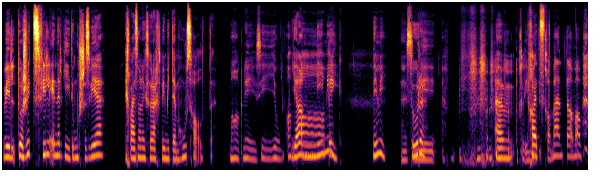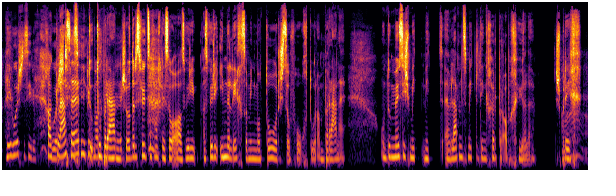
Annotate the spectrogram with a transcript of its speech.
Weil du hast wie zu viel Energie. Du musst das wie, ich weiß noch nicht so recht, wie mit dem haushalten. Magnesium. am Ja, nimm mich. Nimm mich. Es Durch. Ähm, jetzt Medikamente am Abend. Ein bisschen Hustensirup. ich habe gelesen, du, du brennst, oder? Es fühlt sich ein bisschen so an, als würde, ich, als würde ich innerlich, so mein Motor ist so auf Hochtour am Brennen. Und du müsstest mit, mit äh, Lebensmitteln deinen Körper abkühlen. Sprich, Ah.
